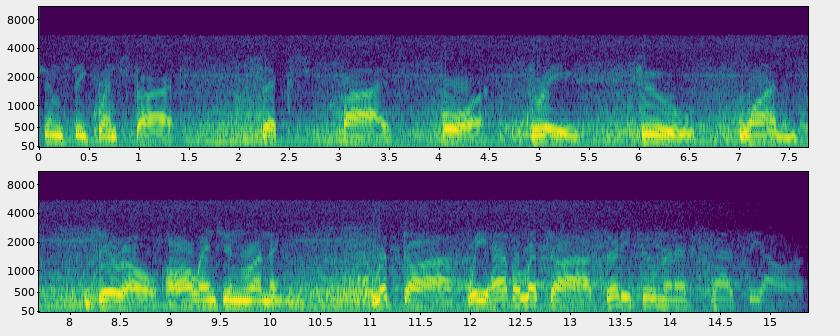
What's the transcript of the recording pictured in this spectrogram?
ignition sequence start. Six, five, four, three, two, one, zero. All engine running. Liftoff. We have a liftoff. 32 minutes past the hour.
